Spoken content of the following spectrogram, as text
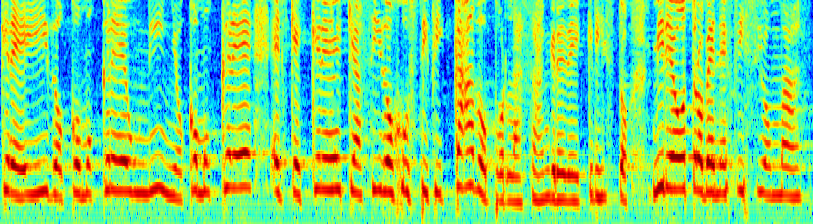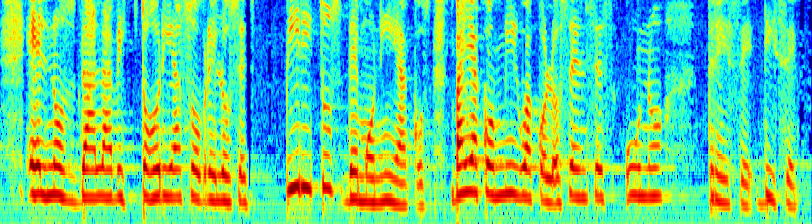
creído, como cree un niño, como cree el que cree que ha sido justificado por la sangre de Cristo. Mire otro beneficio más, Él nos da la victoria sobre los espíritus demoníacos. Vaya conmigo a Colosenses 1:13. Dice,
